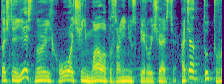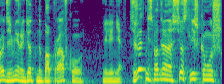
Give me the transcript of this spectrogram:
точнее есть, но их очень мало по сравнению с первой частью. Хотя тут вроде мир идет на поправку, или нет. Сюжет, несмотря на все, слишком уж...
